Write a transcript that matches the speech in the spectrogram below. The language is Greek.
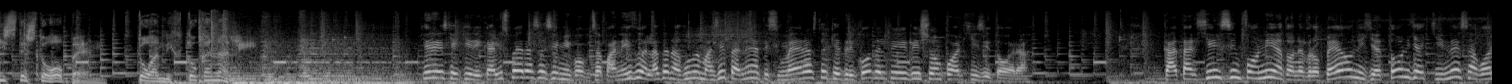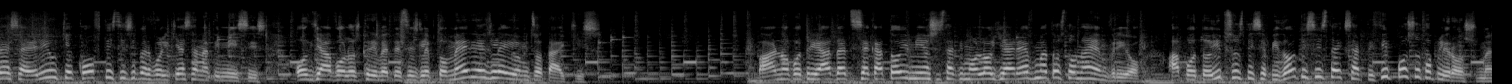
Είστε στο Open, το ανοιχτό κανάλι. Κυρίες και κύριοι, καλησπέρα σας. Είμαι η Πόπη Τσαπανίδου. Ελάτε να δούμε μαζί τα νέα της ημέρας στο κεντρικό δελτίο ειδήσεων που αρχίζει τώρα. Καταρχήν, συμφωνία των Ευρωπαίων ηγετών για κοινές αγορές αερίου και κόφτη στις υπερβολικές ανατιμήσεις. Ο διάβολος κρύβεται στις λεπτομέρειες, λέει ο Μητσοτάκης. Πάνω από 30% η μείωση στα τιμολόγια ρεύματος το Νοέμβριο. Από το ύψος της επιδότησης θα εξαρτηθεί πόσο θα πληρώσουμε.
